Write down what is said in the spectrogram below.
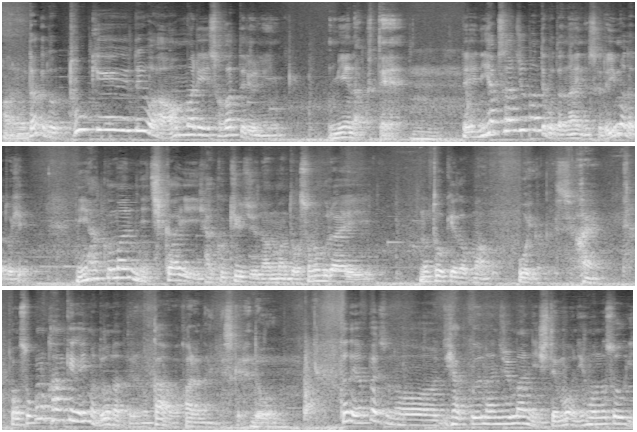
あのだけど統計ではあんまり下がってるように見えなくてで230万ってことはないんですけど今だとひ200万に近い190何万とかそのぐらいの統計がまあ多いわけですよ。はい。だからそこの関係が今どうなってるのかは分からないんですけれど、ただやっぱりその百何十万にしても日本の葬儀っ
